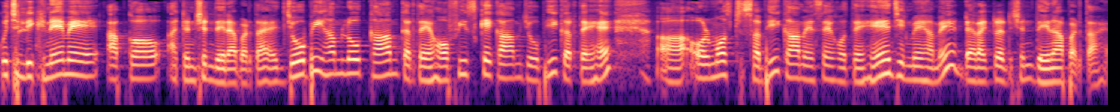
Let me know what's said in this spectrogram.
कुछ लिखने में आपको अटेंशन देना पड़ता है। जो भी हम लोग काम करते हैं ऑफ़िस के काम जो भी करते हैं ऑलमोस्ट सभी काम ऐसे होते हैं जिनमें हमें डायरेक्टेड अटेंशन देना पड़ता है।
